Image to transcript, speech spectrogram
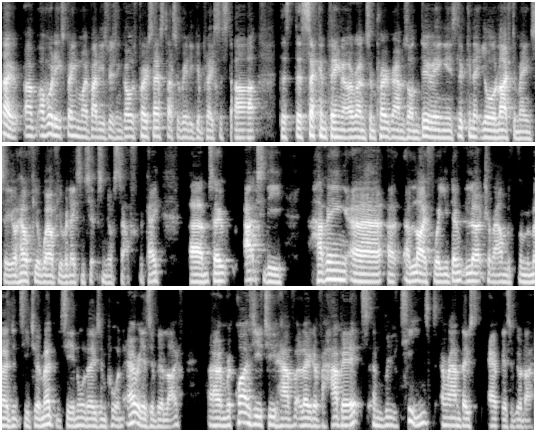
So I've already explained my values, vision, goals process. That's a really good place to start. The, the second thing that I run some programs on doing is looking at your life domain. So your health, your wealth, your relationships, and yourself. Okay. Um, so actually having a, a, a life where you don't lurch around from emergency to emergency in all those important areas of your life um, requires you to have a load of habits and routines around those areas of your life.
